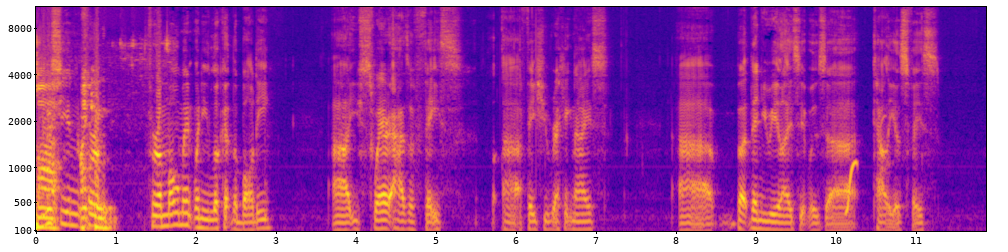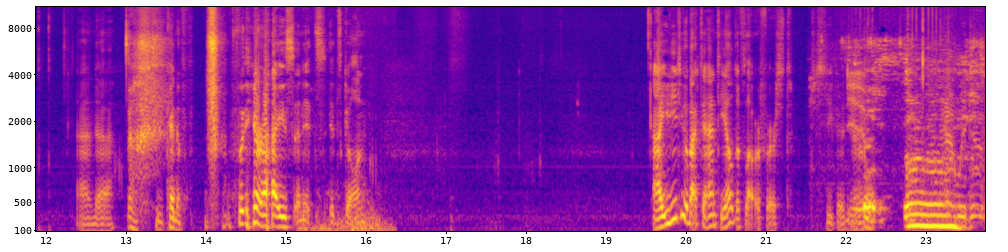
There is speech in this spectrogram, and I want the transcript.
Ah, Lucian, for can- for a moment, when you look at the body, uh, you swear it has a face, uh, a face you recognize. Uh, but then you realize it was uh, Talia's face, and uh, you kind of put your eyes, and it's it's gone. Uh, you need to go back to Auntie Elderflower first. Just so you guys know. Yeah. Mm, we do.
